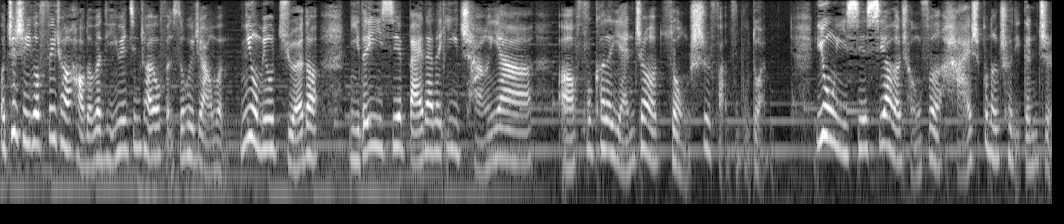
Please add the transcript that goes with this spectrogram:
哦，这是一个非常好的问题，因为经常有粉丝会这样问：你有没有觉得你的一些白带的异常呀，呃，妇科的炎症总是反复不断，用一些西药的成分还是不能彻底根治？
